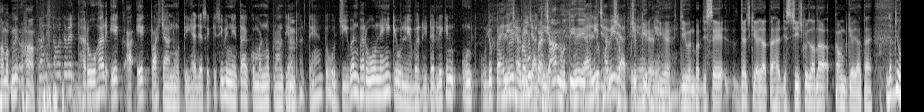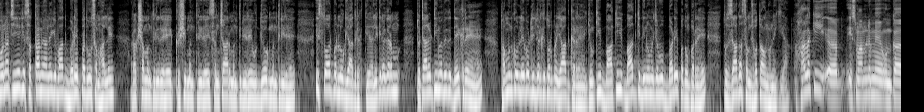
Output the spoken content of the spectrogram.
हम अपने हाँ। कहने का मतलब है धरोहर एक एक पहचान होती है। जैसे किसी भी नेता को मरणोपरांत याद हम्म। करते हैं तो वो जीवन भर वो नहीं कि वो लेबर लीडर लेकिन उन जो पहली छवि जाती पहचान है, होती है पहली छवि जाती चिपकी रहती है जीवन भर जिससे जज किया जाता है जिस चीज़ को ज़्यादा काउंट किया जाता है। जबकि होना चाहिए कि सत्ता में आने के बाद बड़े पद वो संभाले रक्षा मंत्री रहे कृषि मंत्री रहे संचार मंत्री रहे उद्योग मंत्री रहे इस तौर पर लोग याद रखते हैं। लेकिन अगर हम टोटलिटी में भी देख रहे हैं तो हम उनको लेबर लीडर के तौर पर याद कर रहे हैं क्योंकि बाकी बाद के दिनों में जब वो बड़े पदों पर रहे तो ज़्यादा समझौता उन्होंने किया। हालाँकि इस मामले में उनका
